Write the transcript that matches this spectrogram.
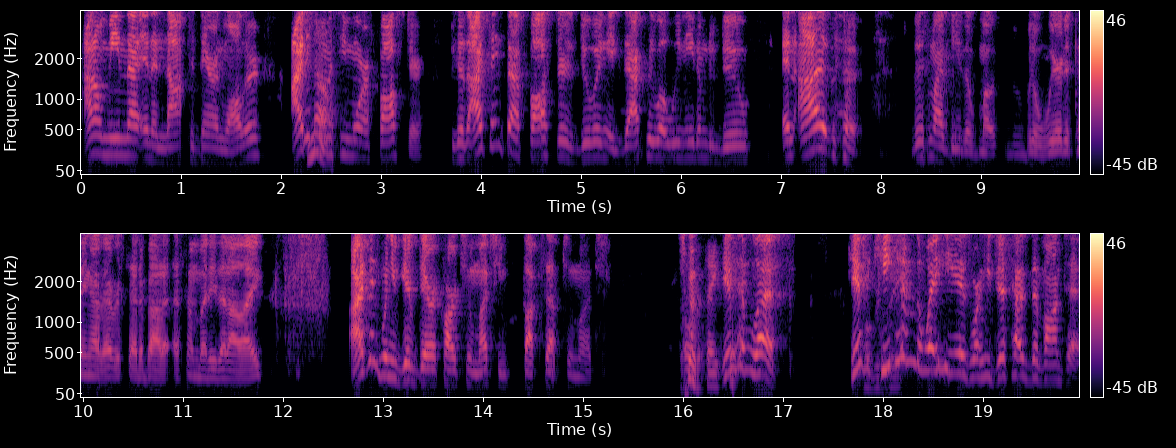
I don't mean that in a knock to Darren Waller. I just No. want to see more of Foster because I think that Foster is doing exactly what we need him to do. And I, this might be the most the weirdest thing I've ever said about uh, somebody that I like. I think when you give Derek Carr too much, he fucks up too much. overthink Give it. him less. Give keep him the way he is, where he just has Davante,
